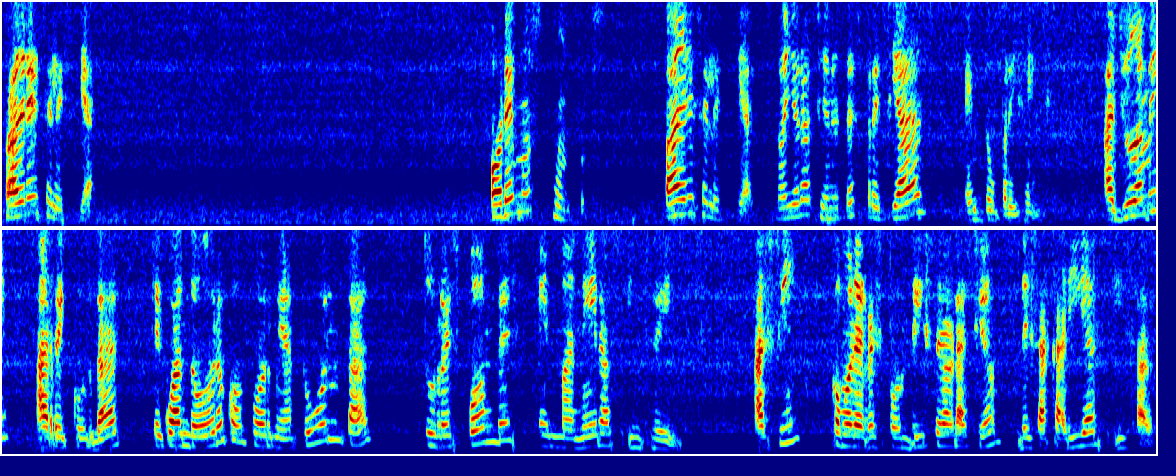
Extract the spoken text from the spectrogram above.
Padre Celestial. Oremos juntos. Padre Celestial, no hay oraciones despreciadas en tu presencia. Ayúdame a recordar que cuando oro conforme a tu voluntad, tú respondes en maneras increíbles. Así como le respondiste la oración de Zacarías y Isabel.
